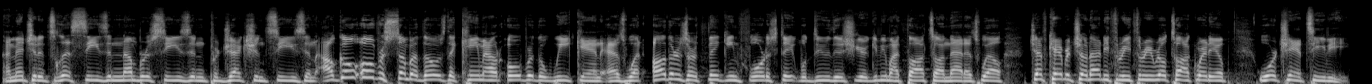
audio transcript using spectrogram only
I mentioned it's list season, number season, projection season. I'll go over some of those that came out over the weekend as what others are thinking Florida State will do this year. Give you my thoughts on that as well. Jeff Cameron Show, 93.3 Real Talk Radio, War Chant TV.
